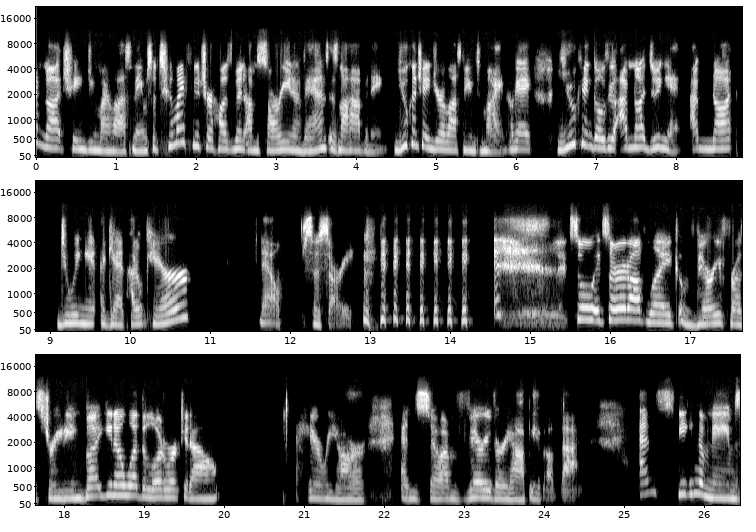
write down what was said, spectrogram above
am not changing my last name. So, to my future husband, I'm sorry in advance, it's not happening. You can change your last name to mine. Okay. You can go through, I'm not doing it. I'm not doing it again. I don't care. No, so sorry. so it started off like very frustrating, but you know what? The Lord worked it out here we are. And so I'm very, very happy about that. And speaking of names,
